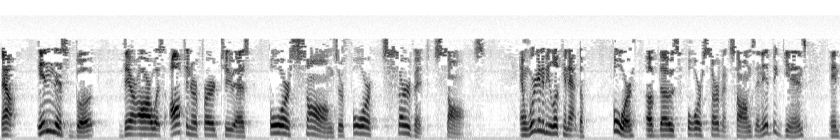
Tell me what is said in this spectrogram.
Now, in this book, there are what's often referred to as four songs or four servant songs. And we're going to be looking at the fourth of those four servant songs, and it begins in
